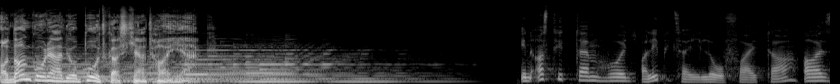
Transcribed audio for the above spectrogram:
A Dankó Rádió podcastját hallják. Én azt hittem, hogy a lipicai lófajta az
